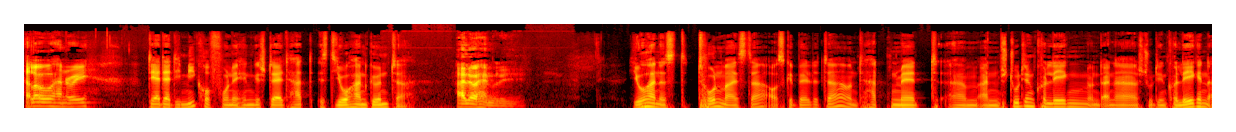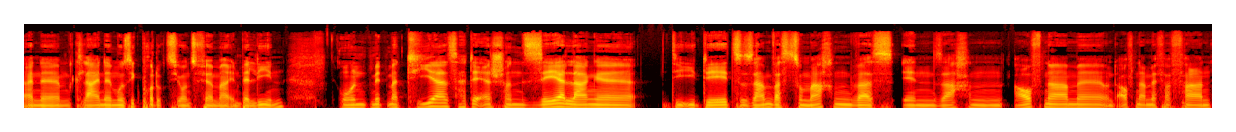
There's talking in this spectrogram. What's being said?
Hallo, Henry. Der, der die Mikrofone hingestellt hat, ist Johann Günther. Hallo, Henry. Johann ist Tonmeister, Ausgebildeter und hat mit ähm, einem Studienkollegen und einer Studienkollegin eine kleine Musikproduktionsfirma in Berlin. Und mit Matthias hatte er schon sehr lange die Idee, zusammen was zu machen, was in Sachen Aufnahme und Aufnahmeverfahren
